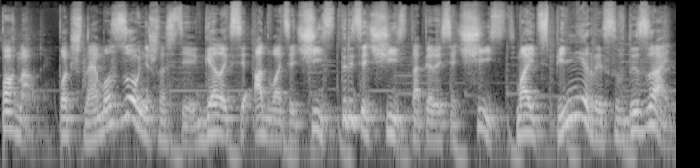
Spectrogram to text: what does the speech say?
Погнали! Почнемо з зовнішності. Galaxy A26, 36 та 56 мають спільні риси в дизайні.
